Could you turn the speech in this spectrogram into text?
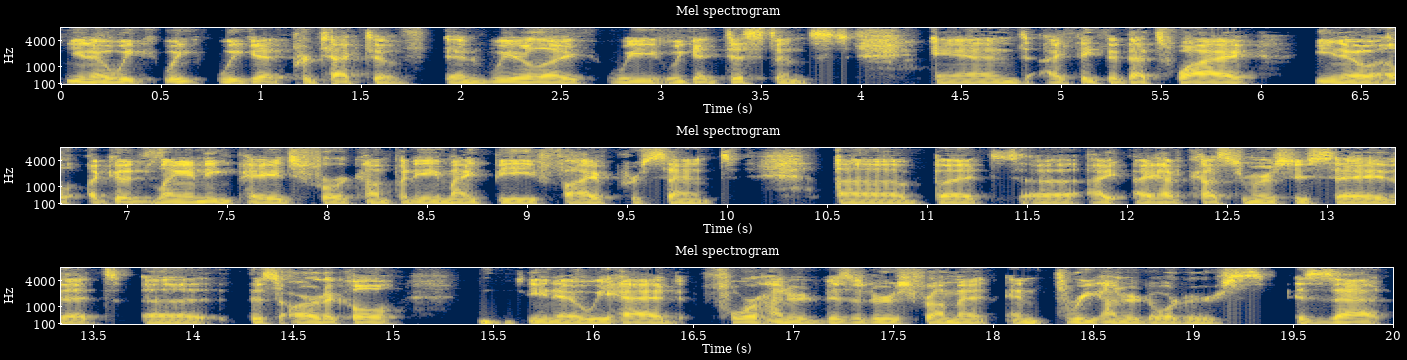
you know we we we get protective and we are like we we get distanced, and I think that that's why you know a, a good landing page for a company might be five percent, uh, but uh, I, I have customers who say that uh, this article you know, we had 400 visitors from it and 300 orders. Does that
